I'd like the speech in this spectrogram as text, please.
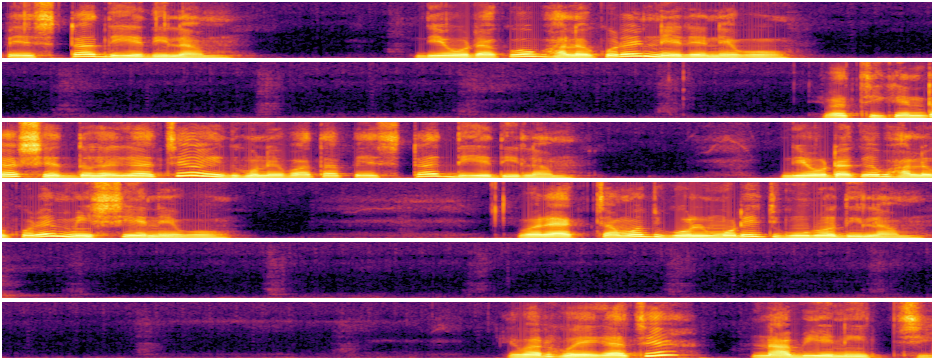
পেস্টটা দিয়ে দিলাম। দিয়ে ওটাকেও ভালো করে নেড়ে নেব। এবার চিকেনটা সেদ্ধ হয়ে গেছে, ওই ধনে পাতা পেস্টটা দিয়ে দিলাম। দিয়ে ওটাকে ভালো করে মিশিয়ে নেব। এবার এক চামচ গোলমরিচ গুঁড়ো দিলাম। এবার হয়ে গেছে নাবিয়ে নিচ্ছি।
